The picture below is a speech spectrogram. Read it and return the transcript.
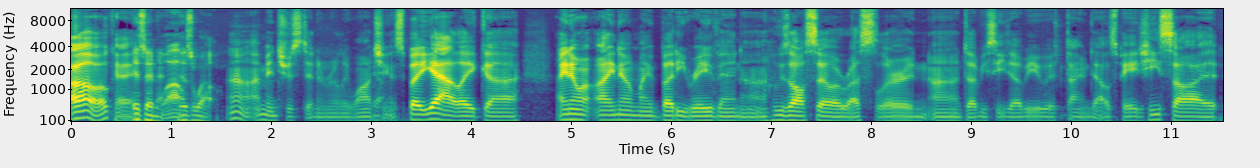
oh, okay. is in it Wow. as well. Oh, I'm interested in really watching this. But yeah, like uh, I know I know my buddy Raven, uh, who's also a wrestler in uh, WCW with Diamond Dallas Page. He saw it,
